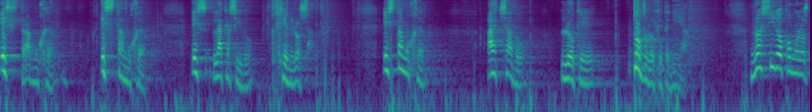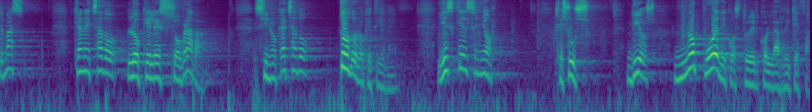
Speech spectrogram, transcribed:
esta mujer, esta mujer es la que ha sido generosa. Esta mujer ha echado lo que todo lo que tenía. No ha sido como los demás, que han echado lo que les sobraba, sino que ha echado todo lo que tiene. Y es que el Señor, Jesús, Dios no puede construir con la riqueza.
